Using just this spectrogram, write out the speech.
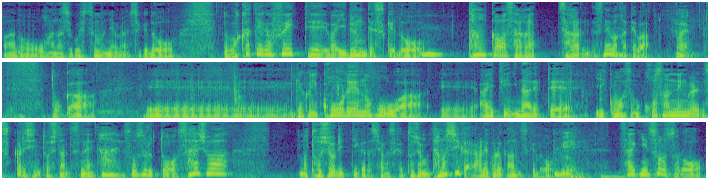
あの、お話、ご質問にありましたけど、若手が増えてはいるんですけど、うん、単価は下が、下がるんですね、若手は。はい。とか、えー、逆に高齢の方は、えー、IT に慣れて、e コマースも高3年ぐらいですっかり浸透したんですね。はい、そうすると、最初は、まあ、年寄りって言い方しますけど、年寄りも楽しいからあれこれ買うんですけど、うん、最近そろそろ、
